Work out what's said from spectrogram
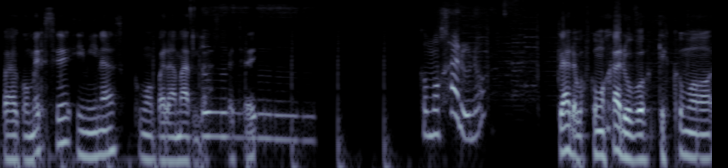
para comerse y minas como para amarlas, ¿cachai? Mm, como Haru, ¿no? Claro, pues como Haru, pues, que es como,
